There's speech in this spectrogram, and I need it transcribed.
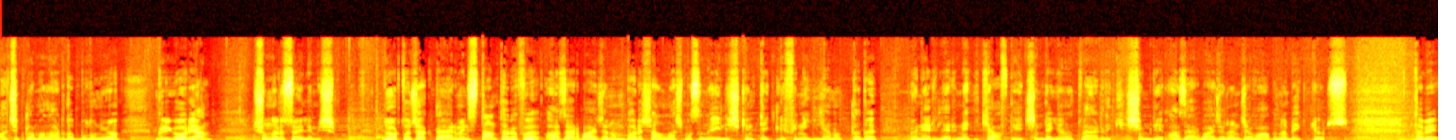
açıklamalarda bulunuyor. Grigoryan şunları söylemiş. 4 Ocak'ta Ermenistan tarafı Azerbaycan'ın barış anlaşmasına ilişkin teklifini yanıtladı. Önerilerine 2 hafta içinde yanıt verdik. Şimdi Azerbaycan'ın cevabını bekliyoruz. Tabi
